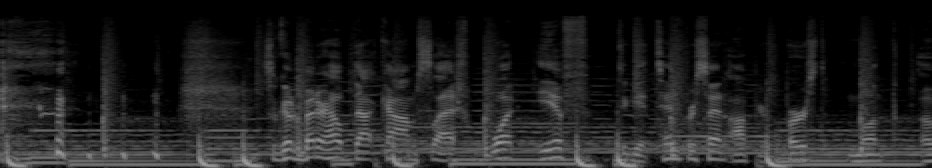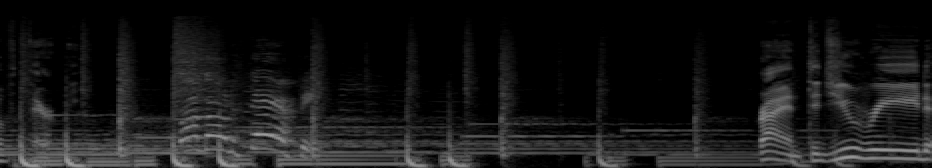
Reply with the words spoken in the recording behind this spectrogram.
So go to betterhelp.com slash what if to get 10% off your first month of therapy. i'm going to therapy Ryan, did you read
